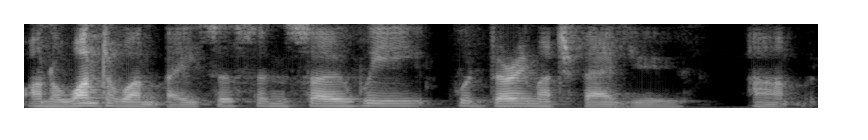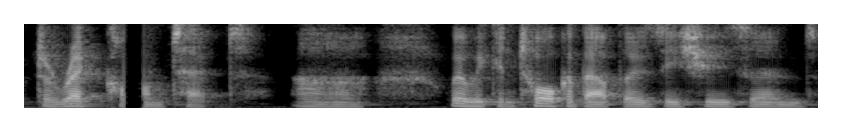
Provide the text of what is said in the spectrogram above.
on a one to one basis, and so we would very much value um, direct contact uh, where we can talk about those issues and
